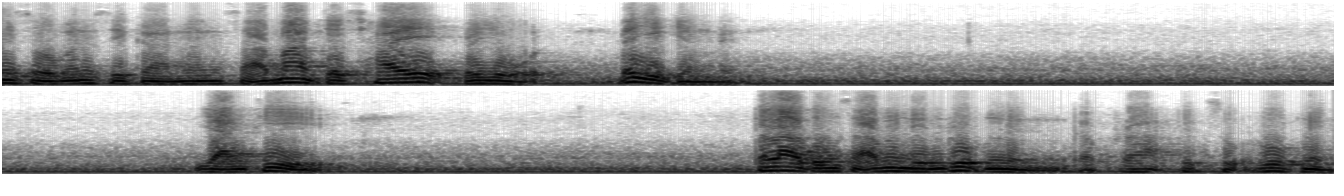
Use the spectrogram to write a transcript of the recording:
นิโสมนสิการนั้นสามารถจะใช้ประโยชน์ได้อีกอย่างหนึ่ง อย่างที่ ถ้าเล่าถึงสามเณรรูปหนึ่งกับพระภิกษุรูปหนึ่ง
